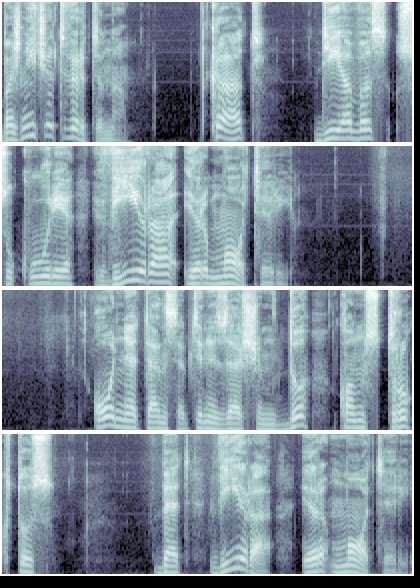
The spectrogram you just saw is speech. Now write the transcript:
Bažnyčia tvirtina, kad Dievas sukūrė vyrą ir moterį o ne ten 72 konstruktus, bet vyrą ir moterį.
